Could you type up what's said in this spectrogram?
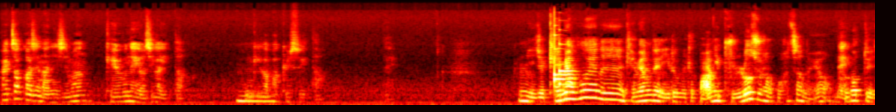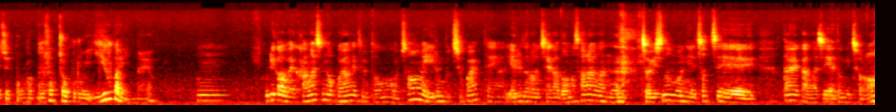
팔자까지는 아니지만 개운의 여지가 있다. 음, 공기가 바뀔 수 있다. 그럼 이제 개명 후에는 개명된 이름을 좀 많이 불러주라고 하잖아요 네. 그것도 이제 뭔가 무속적으로 이유가 있나요? 음, 우리가 왜 강아지나 고양이들도 처음에 이름 붙이고 할 때 예를 들어 제가 너무 사랑하는 저희 신어머니의 첫째 딸 강아지 애동이처럼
